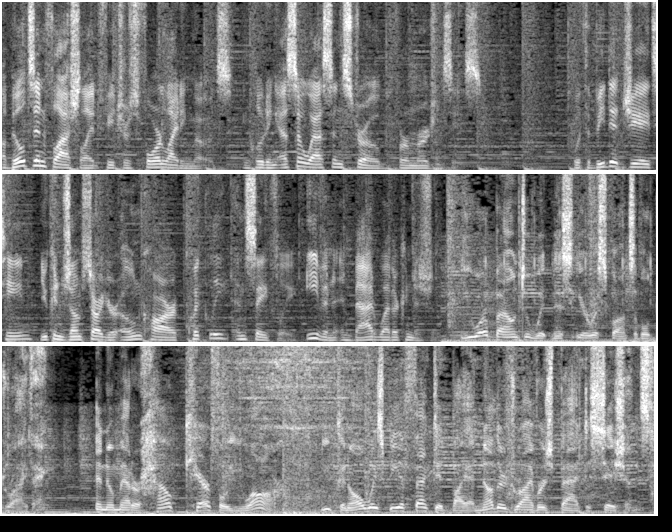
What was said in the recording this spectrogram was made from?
A built in flashlight features four lighting modes, including SOS and strobe for emergencies. With the BEATIT G18, you can jumpstart your own car quickly and safely, even in bad weather conditions. You are bound to witness irresponsible driving. And no matter how careful you are, you can always be affected by another driver's bad decisions.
